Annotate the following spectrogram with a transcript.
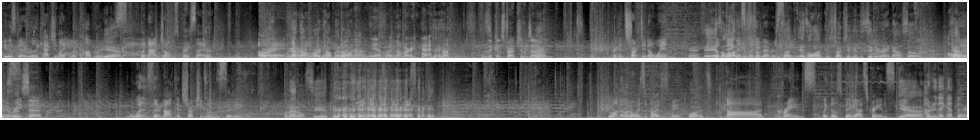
he was good at really catching like recoveries, Yeah. but not jumps per se. Okay. Okay, All right, we got the all right. hard helmet Putting on. the, yeah, putting the hard hat on. This is a construction zone. We're constructing a win. Yeah. It's The a lot of win you've ever it's seen. It's a lot of construction in the city right now, so Always. a reset. When is there not construction in the city? when I don't see it. You want to know what always surprises me? what? Uh, cranes. Like those big ass cranes. Yeah, How do they get there?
